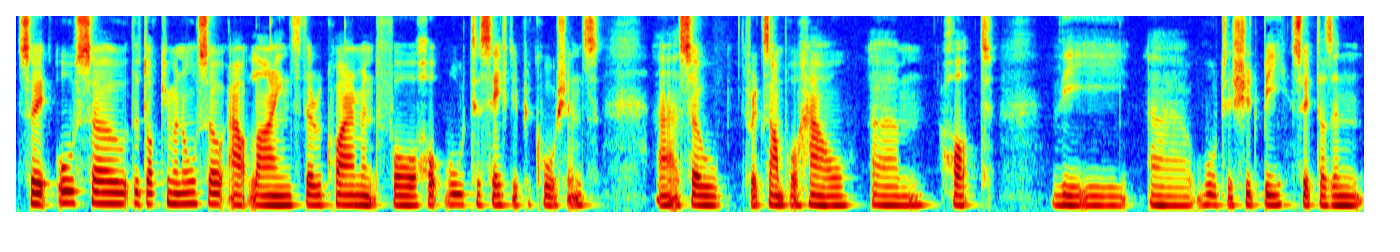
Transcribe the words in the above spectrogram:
So it also the document also outlines the requirement for hot water safety precautions. Uh, so, for example, how um, hot the uh, water should be so it doesn't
